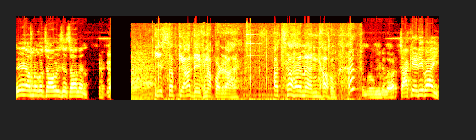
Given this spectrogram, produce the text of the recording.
ए हम लोग चावल से चानन। ये सब क्या देखना पड़ रहा है? अच्छा है मैं अंधा हूँ। चाके डी भाई।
